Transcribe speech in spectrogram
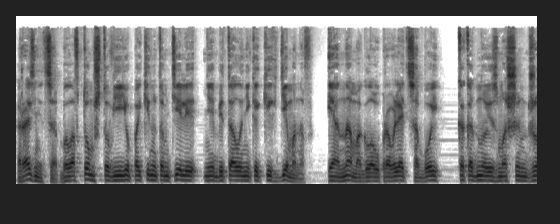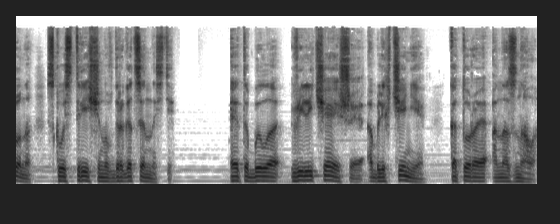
Разница была в том, что в ее покинутом теле не обитало никаких демонов, и она могла управлять собой, как одной из машин Джона, сквозь трещину в драгоценности. Это было величайшее облегчение, которое она знала.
